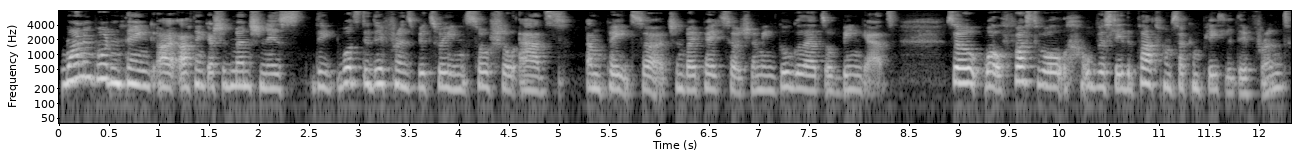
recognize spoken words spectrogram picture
One important thing I, I think I should mention is the what's the difference between social ads and paid search? And by paid search, I mean Google Ads or Bing Ads. So, well, first of all, obviously the platforms are completely different,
